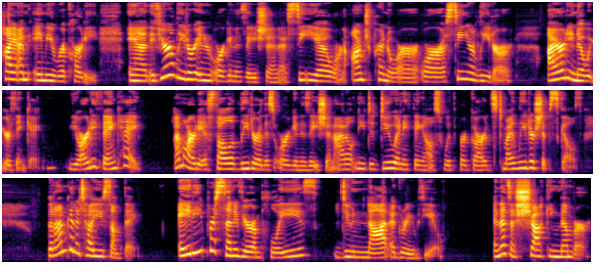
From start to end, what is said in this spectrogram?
Hi, I'm Amy Riccardi, and if you're a leader in an organization, a CEO or an entrepreneur or a senior leader, I already know what you're thinking. You already think, hey, I'm already a solid leader in this organization. I don't need to do anything else with regards to my leadership skills. But I'm going to tell you something 80% of your employees do not agree with you. And that's a shocking number.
